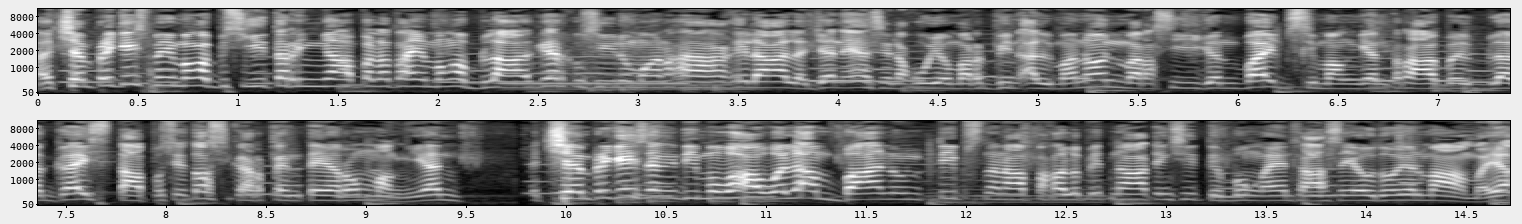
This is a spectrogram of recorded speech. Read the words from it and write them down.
At syempre guys, may mga bisita rin nga pala tayong mga vlogger kung sino mga nakakakilala dyan. Ayan, sina Kuya Marvin Almanon, Marasigan Vibes, si Mangyan Travel Vlog guys. Tapos ito, si Carpenterong Mangyan. At syempre guys, ang hindi mawawala ang banong tips na napakalupit nating si Tibong. Ayan, sasayaw daw yan mamaya.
